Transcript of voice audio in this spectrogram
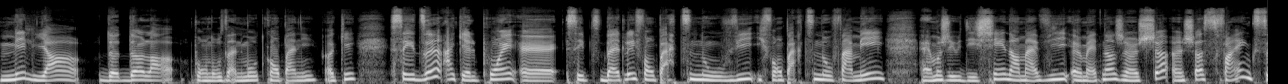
milliard de dollars pour nos animaux de compagnie, OK? C'est dire à quel point euh, ces petites bêtes-là, ils font partie de nos vies, ils font partie de nos familles. Euh, moi, j'ai eu des chiens dans ma vie. Euh, maintenant, j'ai un chat, un chat sphinx.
